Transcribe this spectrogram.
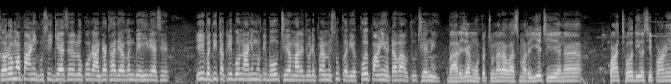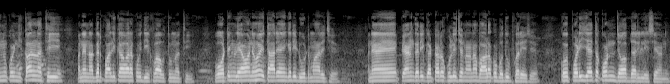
ઘરોમાં પાણી ઘૂસી ગયા છે, લોકો રાંધ્યા ખાધ્યા વગર બેસી રહ્યા છે. એ બધી તકલીફો નાની મોટી બહુ છે અમારા જોડે, પણ અમે શું કરીએ? કોઈ પાણી હટાવવા આવતું છે નહીં. બારેજા મોટો ચુનારાવાસમાં રહીએ છીએ અને પાંચ છ દિવસથી પાણીનો કોઈ નિકાલ નથી અને નગરપાલિકાવાળા કોઈ દેખવા આવતું નથી. વોટિંગ લેવાનું હોય તારે અહીં ઘડી દોટ મારે છે. અને પેન કરી ગટરો ખુલી છે, નાના બાળકો બધું ફરે છે. કોઈ પડી જાય તો કોણ જવાબદારી લેશે આની?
